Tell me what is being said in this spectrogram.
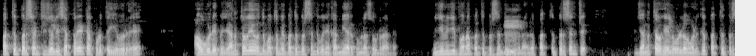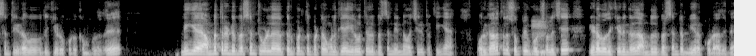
பத்து பெர்சென்ட் சொல்லி செப்பரேட்டா கொடுத்த இவரு அவங்களுடைய இப்ப ஜனத்தொகை வந்து மொத்தமே பத்து பெர்சென்ட் கொஞ்சம் கம்மியா இருக்கும்னு சொல்றாங்க. மிஞ்சி மிஞ்சி போனா பத்து பெர்சென்ட் ம். இருக்குங்கிறாங்க பத்து பெர்சென்ட் ஜனத்தொகையில் உள்ளவங்களுக்கு பத்து பெர்சென்ட் இடஒதுக்கீடு கொடுக்கும் பொழுது நீங்க 52% ரெண்டு பெர்சென்ட் உள்ள பிற்படுத்தப்பட்டவங்களுக்கே இருபத்தி ஏழு பெர்சென்ட் இன்னும் வச்சுக்கிட்டு இருக்கீங்க. ஒரு காலத்துல சுப்ரீம் கோர்ட். சொல்லிச்சு இடஒதுக்கீடுங்கிறது ஐம்பது பெர்சென்ட் மீறக்கூடாதுன்னு.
